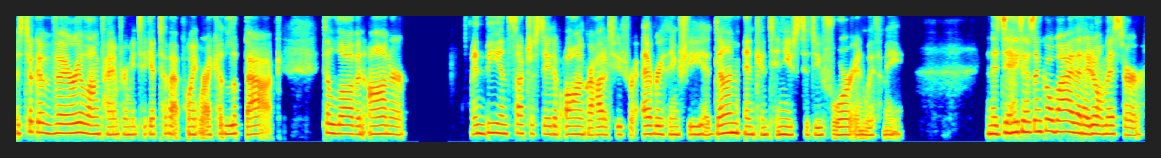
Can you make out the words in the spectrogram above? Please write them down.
This took a very long time for me to get to that point where I could look back to love and honor and be in such a state of awe and gratitude for everything she had done and continues to do for and with me. And a day doesn't go by that I don't miss her,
